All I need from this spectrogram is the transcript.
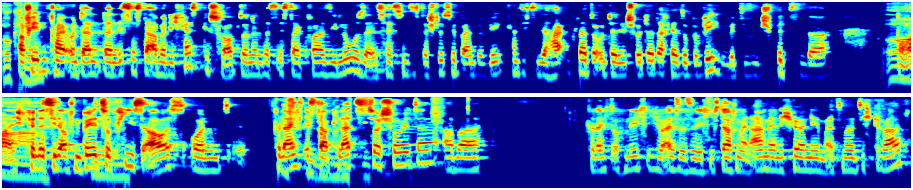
Auf Okay. jeden Fall, und dann, dann ist das da aber nicht festgeschraubt, sondern das ist da quasi lose. Das heißt, wenn sich das Schlüsselbein bewegt, kann sich diese Hakenplatte unter dem Schulterdach ja so bewegen mit diesen Spitzen da. Boah, ich finde, das sieht auf dem Bild so nee. fies aus und vielleicht ist da Platz nicht. zur Schulter, aber vielleicht auch nicht. Ich weiß es nicht. Ich darf meinen Arm ja nicht höher nehmen als 90 Grad.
